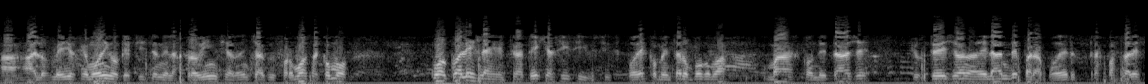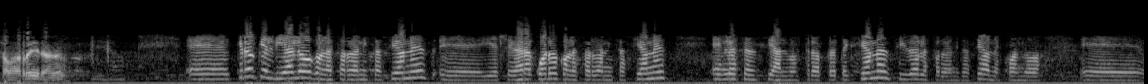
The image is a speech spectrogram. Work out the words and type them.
a, los medios hegemónicos que existen en las provincias, ¿no? en Chaco y Formosa. ¿Cómo, cuál, cuál es la estrategia, así, si, si podés comentar un poco más, más con detalle, que ustedes llevan adelante para poder traspasar esa barrera, ¿no? Eh, creo que el diálogo con las organizaciones eh, y el llegar a acuerdo con las organizaciones es lo esencial. Nuestra protección han sido las organizaciones. Cuando eh,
